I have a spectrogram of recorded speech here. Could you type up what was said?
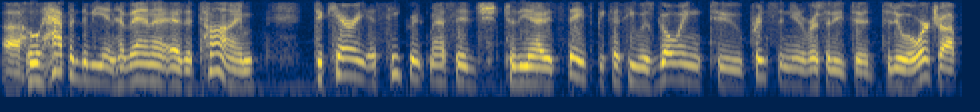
uh, who happened to be in Havana at a time to carry a secret message to the United States because he was going to Princeton University to, to do a workshop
